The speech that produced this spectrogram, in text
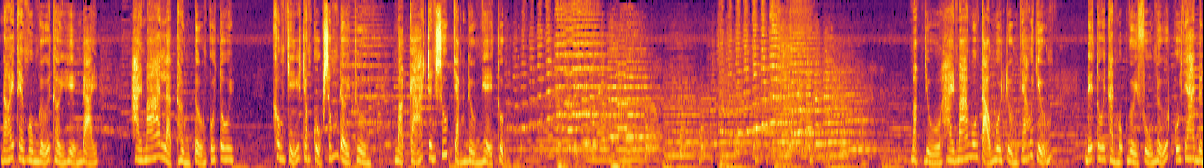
Nói theo ngôn ngữ thời hiện đại, hai má là thần tượng của tôi, không chỉ trong cuộc sống đời thường mà cả trên suốt chặng đường nghệ thuật. Mặc dù hai má muốn tạo môi trường giáo dưỡng để tôi thành một người phụ nữ của gia đình,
